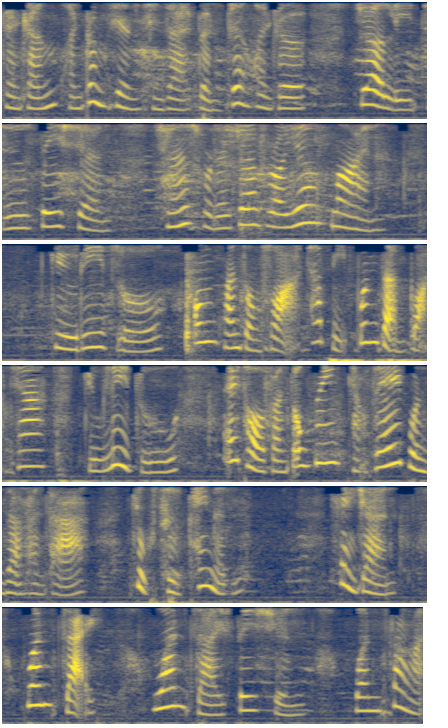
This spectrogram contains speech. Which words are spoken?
转乘环状线，请在本站换车。旧里族 Station，Transportation for Young Line。九里竹往环状线车伫本站半车，九里竹下车环中心向西本站反查，右侧开门。下一站，湾仔，湾仔 station，湾仔，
